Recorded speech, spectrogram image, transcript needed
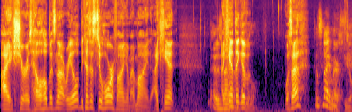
I sure as hell hope it's not real because it's too horrifying in my mind. I can't. I can't think of- fuel. What's that? It's nightmare fuel.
